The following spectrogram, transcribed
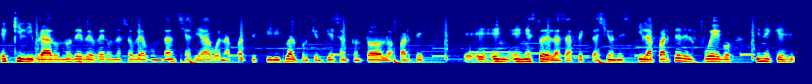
equilibrado. No debe haber una sobreabundancia de agua en la parte espiritual porque empiezan con toda la parte en, en, esto de las afectaciones y la parte del fuego tiene que,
